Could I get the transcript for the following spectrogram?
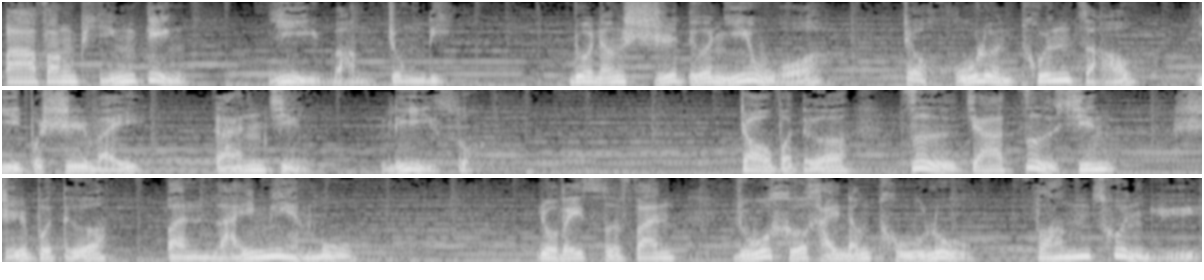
八方平定，一王中立。若能识得你我，这囫囵吞枣，亦不失为。干净利索，照不得自家自心，识不得本来面目。若为此番，如何还能吐露方寸语？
